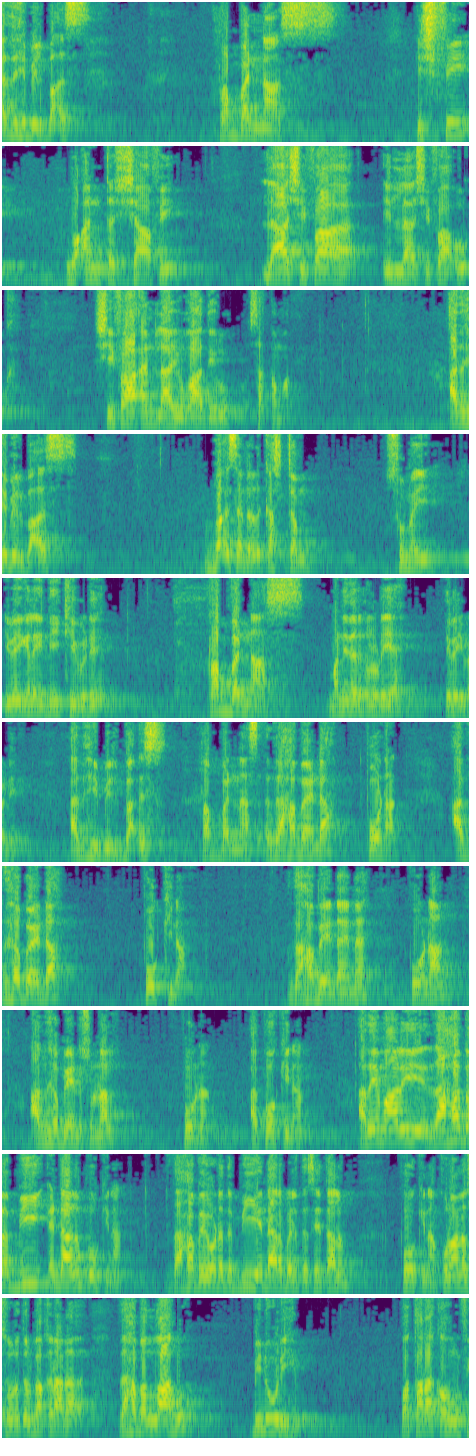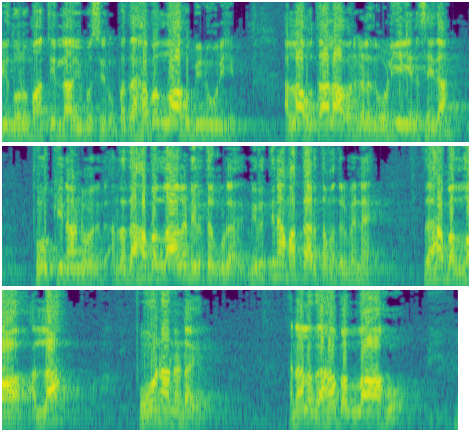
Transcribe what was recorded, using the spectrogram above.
அஸ்ஹிபில் bus ரப்பன் நாஸ் இஷ்ஃபி வ அன்த ஷாஃபி லா ஷிஃபா இல்லா ஷிஃபா உக் ஷிஃபா அன் லா யுகாதிரு சக்கமா அதுஹிபில் பஸ் பஸ் என்றது கஷ்டம் சுமை. இவைகளை நீக்கிவிடு. ரப்பன் நாஸ் மனிதர்களுடைய இறைவனே. அதுஹிபில் பஸ் ரப்பன்னாஸ் தஹபேண்டா போனான். அதுஹபேண்டா போக்கினான். தஹபேண்டா என்ன? போனான். அதுஹபே என்று சொன்னால் போனான். அது போக்கினான். அதே மாதிரி தஹப பி என்றாலும் போக்கினான். தஹபையோட இந்த பி என்ற அரபு எழுத்தை சேர்த்தாலும் போக்கினான். குரான சூரத்துல் பக்ரார தஹபல்லாஹு பினூரிஹிம். வத்தரகஹும் ஃபி துலுமாத்தில் இல்லா யுபசிரும் இப்போ தஹபல்லாஹு பினூரிஹிம். அல்லாஹு தாலா அவர்களது ஒளியை என்ன செய்தான்? போக்கினான்னு வருது. அந்த தஹபல்லாவில் நிறுத்தக்கூடாது. நிறுத்தினா மற்ற அர்த்தம் வந்துடும் என்ன? தஹபல்லாஹ். அல்லாஹ் போனானடாயிரும் அதனால தஹபல்லாஹு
